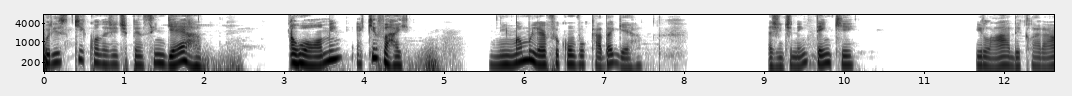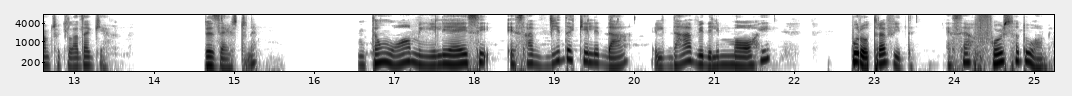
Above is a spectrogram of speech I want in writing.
Por isso que quando a gente pensa em guerra, o homem é que vai. Nenhuma mulher foi convocada à guerra. A gente nem tem que ir lá declarar não sei o que lá da guerra do exército, né? Então o homem, ele é esse essa vida que ele dá, ele dá a vida, ele morre por outra vida. Essa é a força do homem.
